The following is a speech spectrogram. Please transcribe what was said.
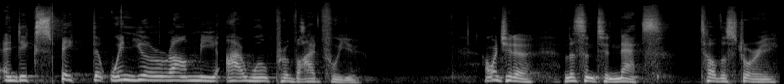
and expect that when you're around me, I will provide for you. I want you to listen to Nats tell the story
